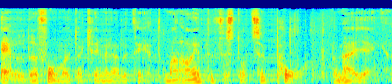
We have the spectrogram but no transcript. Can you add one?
äldre form av kriminalitet. Man har ikke forstått seg på de här gängen.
